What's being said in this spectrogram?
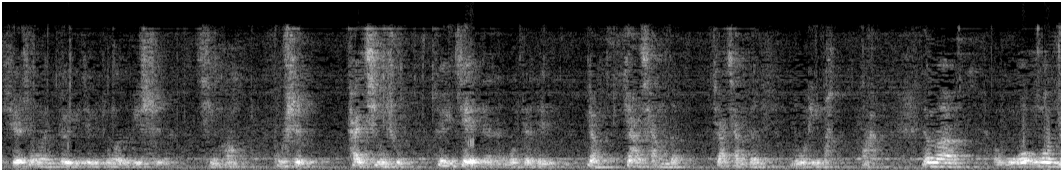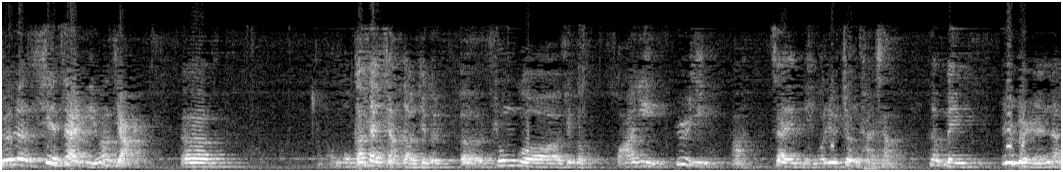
学生们对于这个中国的历史情况不是太清楚，所以这点我觉得要加强的，加强的努力吧啊。那么我我觉得现在比方讲，呃，我刚才讲到这个呃，中国这个华裔、日裔啊，在美国这个政坛上，那美。日本人呢，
